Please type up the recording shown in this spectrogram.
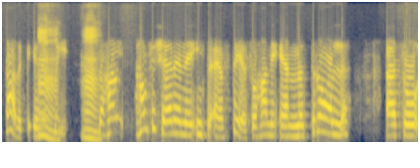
stark energi. Mm. mm. Så han, han förtjänar inte ens det, så han är en neutral Alltså,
